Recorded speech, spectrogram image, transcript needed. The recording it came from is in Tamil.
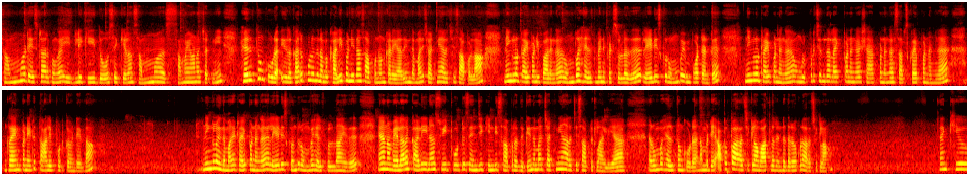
செம்ம டேஸ்ட்டாக இருக்குங்க. இட்லிக்கு தோசைக்கெல்லாம் செம்ம செம்மையான சட்னி. ஹெல்த்தும் கூட. இதில் கருப்புளுந்து நம்ம களி பண்ணி தான் சாப்பிட்ணுன்னு கிடையாது. இந்த மாதிரி சட்னி அரைச்சி சாப்பிட்லாம். நீங்களும் ட்ரை பண்ணி பாருங்கள் ரொம்ப ஹெல்த் பெனிஃபிட்ஸ் உள்ளது. லேடிஸ்க்கு ரொம்ப இம்பார்ட்டண்ட்டு நீங்களும் ட்ரை பண்ணுங்கள் உங்களுக்கு பிடிச்சிருந்தா லைக் பண்ணுங்கள் ஷேர் பண்ணுங்கள் சப்ஸ்கிரைப் பண்ணுங்கள் கிரைண்ட் பண்ணிவிட்டு தாலி போட்டுக்க வேண்டியது தான் நீங்களும் இந்த மாதிரி ட்ரை பண்ணுங்கள் லேடிஸ்க்கு வந்து ரொம்ப ஹெல்ப்ஃபுல் தான் இது. ஏன்னா நம்ம எல்லோரும் களினா ஸ்வீட் போட்டு செஞ்சு கிண்டி சாப்பிட்றதுக்கு இந்த மாதிரி சட்னியாக அரைச்சி சாப்பிட்டுக்கலாம் இல்லையா? ரொம்ப ஹெல்த்தும் கூட. நம்ம டே அப்பப்போ அரைச்சிக்கலாம். வாரத்தில் ரெண்டு தடவை கூட அரைச்சிக்கலாம். தேங்க்யூ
